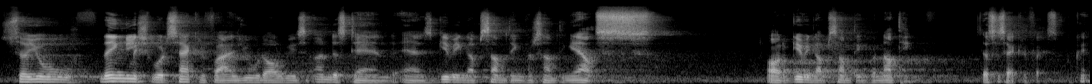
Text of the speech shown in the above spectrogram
So you… the English word sacrifice you would always understand as giving up something for something else or giving up something for nothing. That's a sacrifice, okay?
